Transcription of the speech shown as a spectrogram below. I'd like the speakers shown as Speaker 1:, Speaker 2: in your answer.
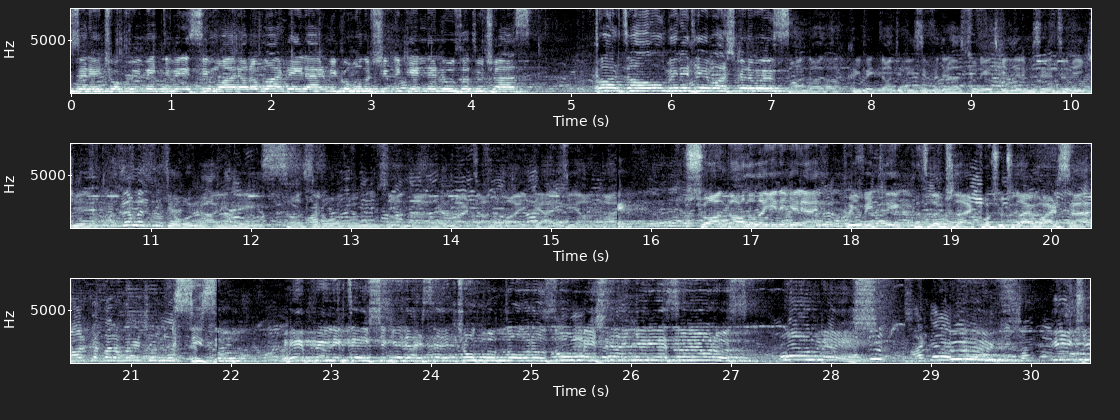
Speaker 1: üzere çok kıymetli bir isim var. Hanımlar beyler mikrofonu şimdi ellerini uzatacağız. Kartal Belediye Başkanımız. Şu anda kıymetli Atletizm Federasyonu yetkililerimizin tabii ki diyalog halindeyiz. Hazır olduğumuz anda onlardan olay geldiği anda şu anda alana yeni gelen kıymetli katılımcılar, koşucular varsa siz hep birlikte eşlik edersen çok mutlu oluruz. 15'ten geriye sayıyoruz. 15, 3, 2,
